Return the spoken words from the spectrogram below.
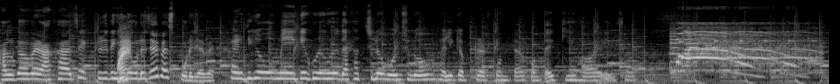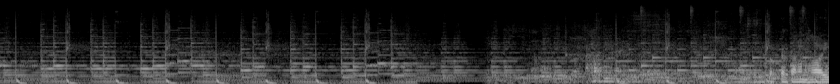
হালকাভাবে রাখা আছে, একটু যদি হিলে উড়ে যায়, ব্যাস পড়ে যাবে। আর এদিকে ও মেয়েকে ঘুরে ঘুরে দেখাচ্ছিল, বলছিল হেলিকপ্টার কোনটা, কোনটায় কী হয় এইসব? হয়?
